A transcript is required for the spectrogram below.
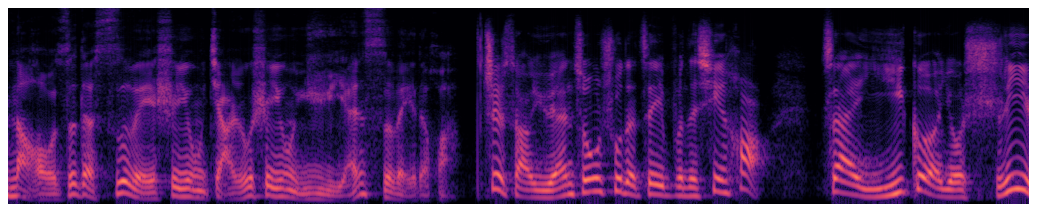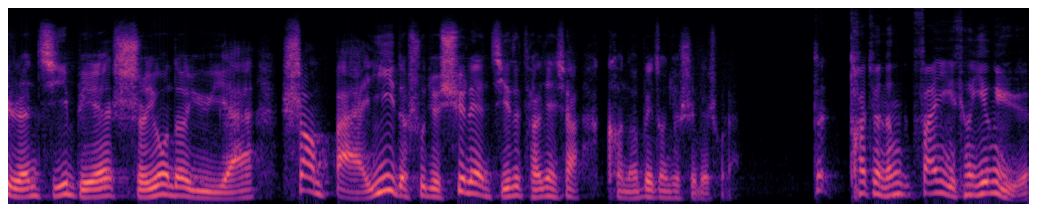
脑子的思维是用，假如是用语言思维的话，至少语言中枢的这一部分的信号，在一个有十亿人级别使用的语言、上百亿的数据训练集的条件下，可能被正确识别出来，这它就能翻译成英语。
